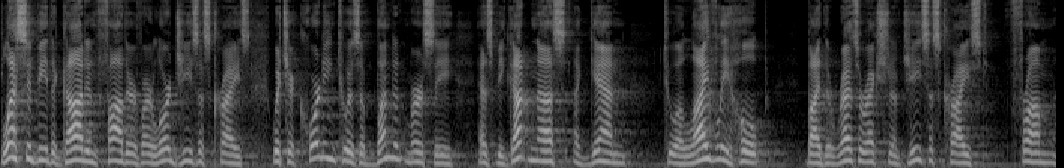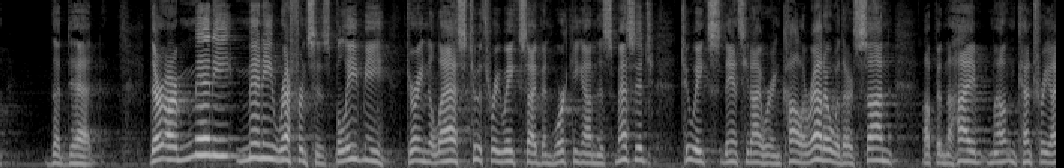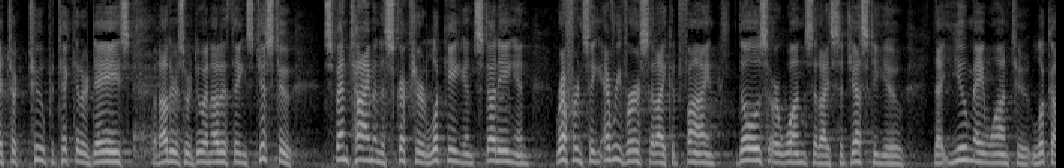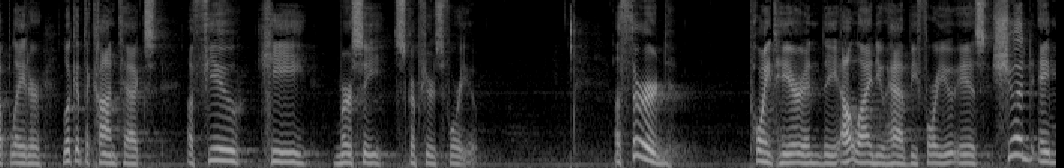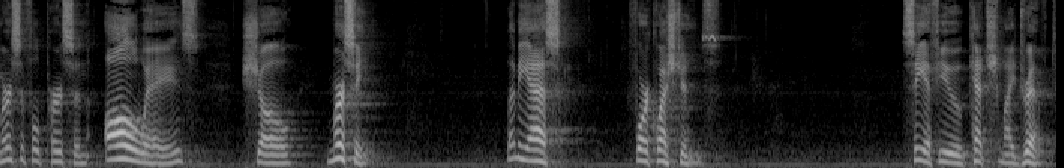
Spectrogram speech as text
Blessed be the God and Father of our Lord Jesus Christ, which according to his abundant mercy has begotten us again to a lively hope by the resurrection of Jesus Christ from the dead. There are many, many references. Believe me, during the last two or three weeks, I've been working on this message. Two weeks, Nancy and I were in Colorado with our son up in the high mountain country. I took two particular days when others were doing other things just to spend time in the scripture looking and studying and referencing every verse that I could find. Those are ones that I suggest to you that you may want to look up later, look at the context, a few key mercy scriptures for you. A third point here in the outline you have before you is should a merciful person always show mercy? Let me ask four questions. See if you catch my drift.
